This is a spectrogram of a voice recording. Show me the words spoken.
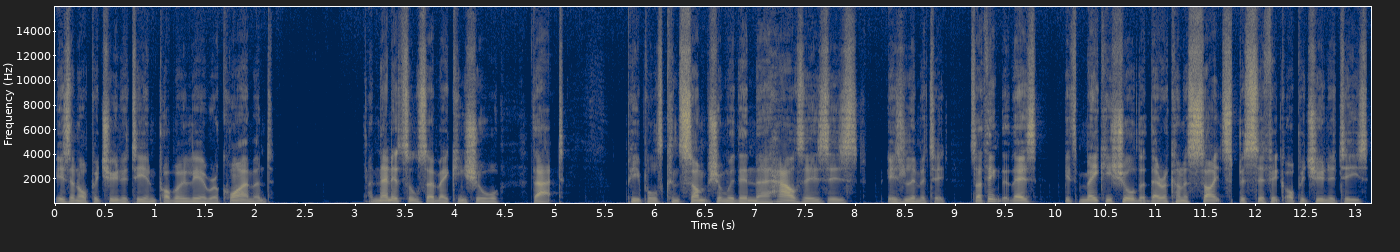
is an opportunity and probably a requirement. And then it's also making sure that people's consumption within their houses is is limited. So I think that there's it's making sure that there are kind of site specific opportunities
